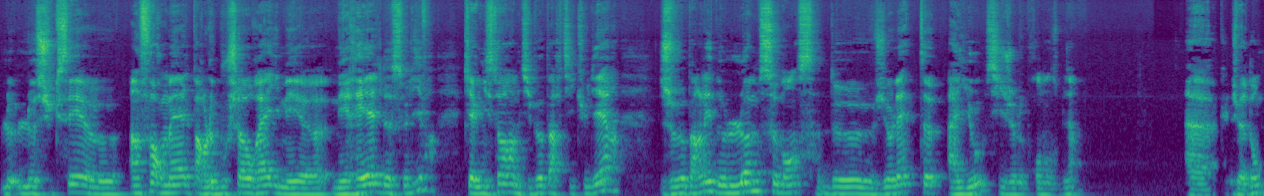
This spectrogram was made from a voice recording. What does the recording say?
le, le succès euh, informel par le bouche à oreille, mais, euh, réel de ce livre, qui a une histoire un petit peu particulière. Je veux parler de L'homme semence de Violette Ayot, si je le prononce bien, euh, que tu as donc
